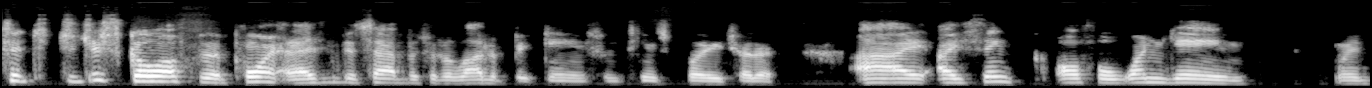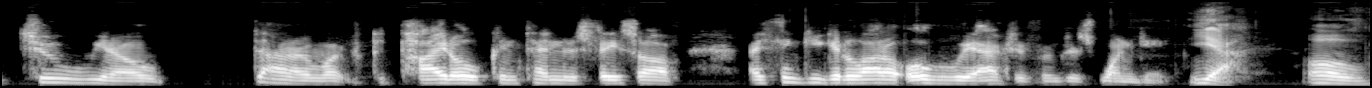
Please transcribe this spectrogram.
to, to just go off the point, and I think this happens with a lot of big games when teams play each other. I I think off of one game when two you know I don't know what title contenders face off, I think you get a lot of overreaction from just one game. Yeah. Oh,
